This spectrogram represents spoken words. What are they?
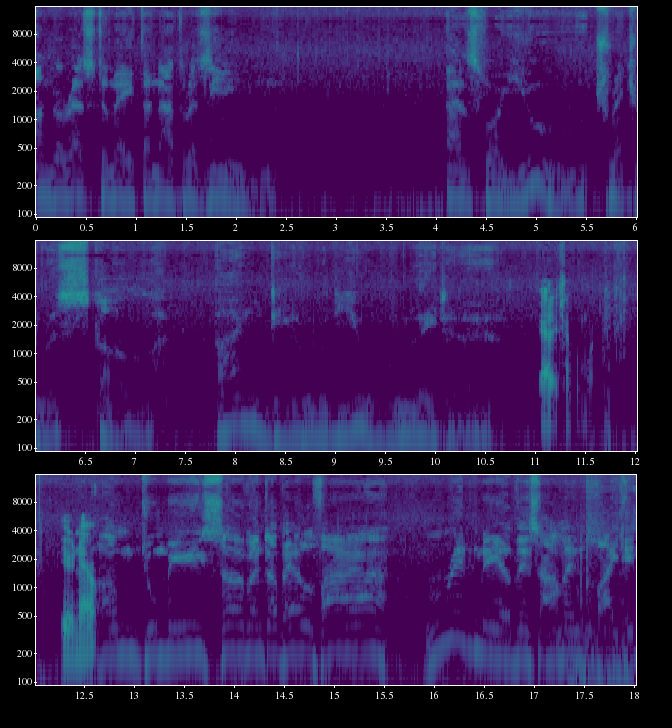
underestimate the Nathrezim. As for you, treacherous skull, I'll deal with you later. Got a couple more here now. Come to me, servant of Hellfire. Rid me of this uninvited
